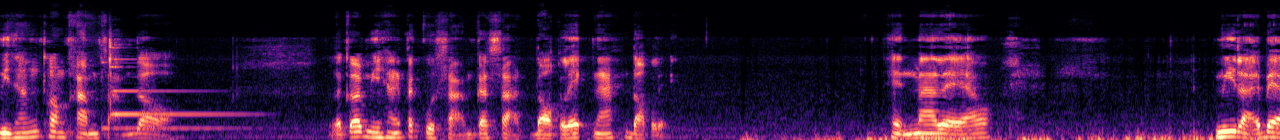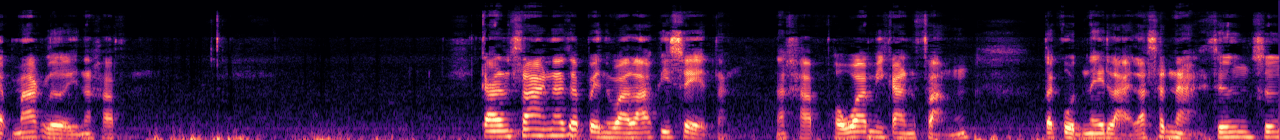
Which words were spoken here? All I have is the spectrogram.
มีทั้งทองคำสามดอก แล้วก็มีทั้งตะกรุดสามกษัตริย์ ดอกเล็กนะ ดอกเล็ก เห็นมาแล้ว มีหลายแบบมากเลยนะครับ การสร้างน่าจะเป็นวาระพิเศษนะครับ เพราะว่ามีการฝังตะกรุดในหลายลักษณะ ซึ่งซึ่ง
